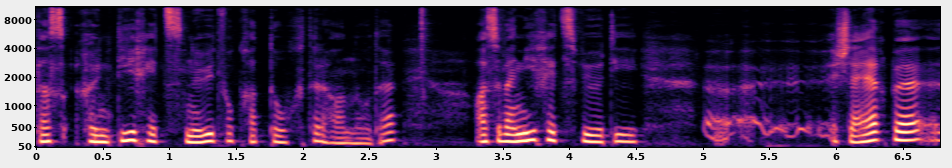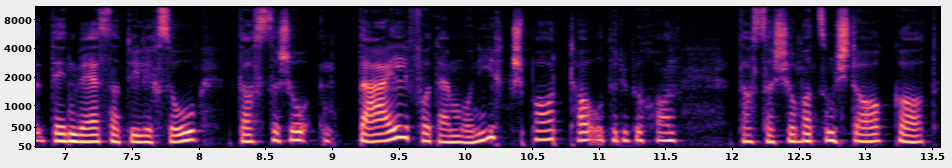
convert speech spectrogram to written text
Das könnte ich jetzt nicht, wo keine Tochter habe, oder? Also wenn ich jetzt würde äh, sterben, dann wäre es natürlich so, dass da schon ein Teil von dem, was ich gespart habe oder bekommen, dass das schon mal zum Staat geht.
